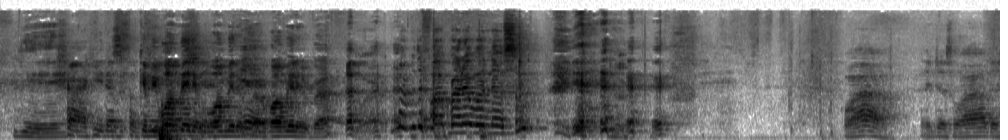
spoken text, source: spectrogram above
Yeah. trying to heat up some. Give me one minute, shit. one minute, yeah. bro. One minute, bro. What the fuck, bro? That wasn't no soup. Yeah. Wow, they just wild as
